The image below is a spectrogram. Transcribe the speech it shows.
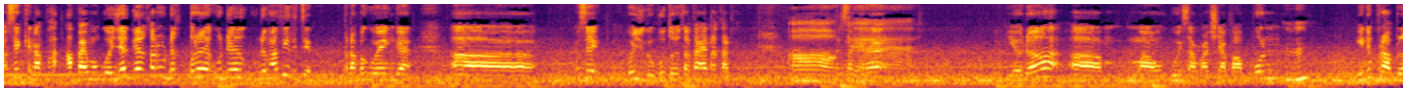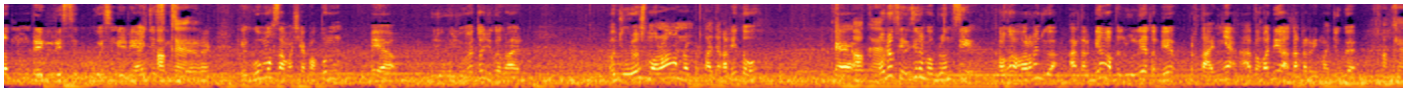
Maksudnya kenapa apa yang mau gue jaga? Kan udah udah udah udah nggak virgin. Kenapa gue nggak eh, maksudnya gue juga butuh ternyata enakan oh, Terus akhirnya, ya udahlah em, mau gue sama siapa pun Mm-mm. ini problem dari diri gue sendiri aja sih Oke. sebenarnya. Kayak gue mau sama siapa pun ya ujung-ujungnya tuh juga kan ujung-ujungnya semua orang akan mempertanyakan itu. Kayak Oke. lo udah virgin apa belum sih? Kalau nggak orang juga antara dia nggak peduli atau dia bertanya atau kan dia akan terima juga. Oke.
